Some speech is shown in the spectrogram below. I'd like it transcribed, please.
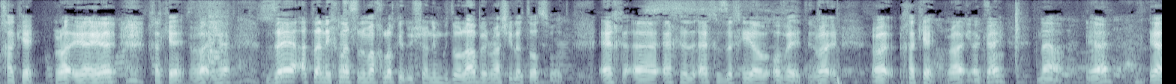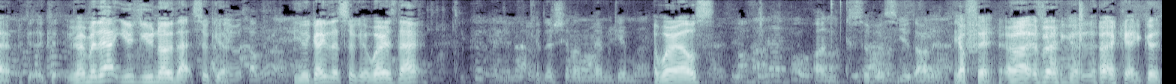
חכה, חכה. זה, אתה נכנס למחלוקת ראשונים גדולה בין רש"י לתוספות. איך, אה, זכי עובד, חכה? Now, yeah, yeah. Remember that? You, you know that sugya. You gave that sugya. Where is that? Kedushin on Mem Gimel Where else? on Ksubas Yud Aleph. Yafeh. All right, very good. Okay, good.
